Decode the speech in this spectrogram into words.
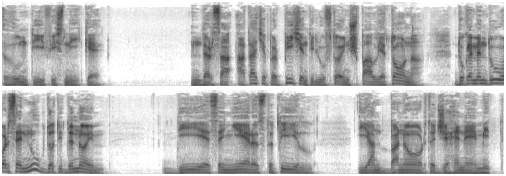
dhunti fisnike. Ndërsa ata që përpiqen t'i luftojnë shpalljet tona, duke menduar se nuk do t'i dënojmë, dije se njerëz të tillë janë banorë të xhehenemit.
